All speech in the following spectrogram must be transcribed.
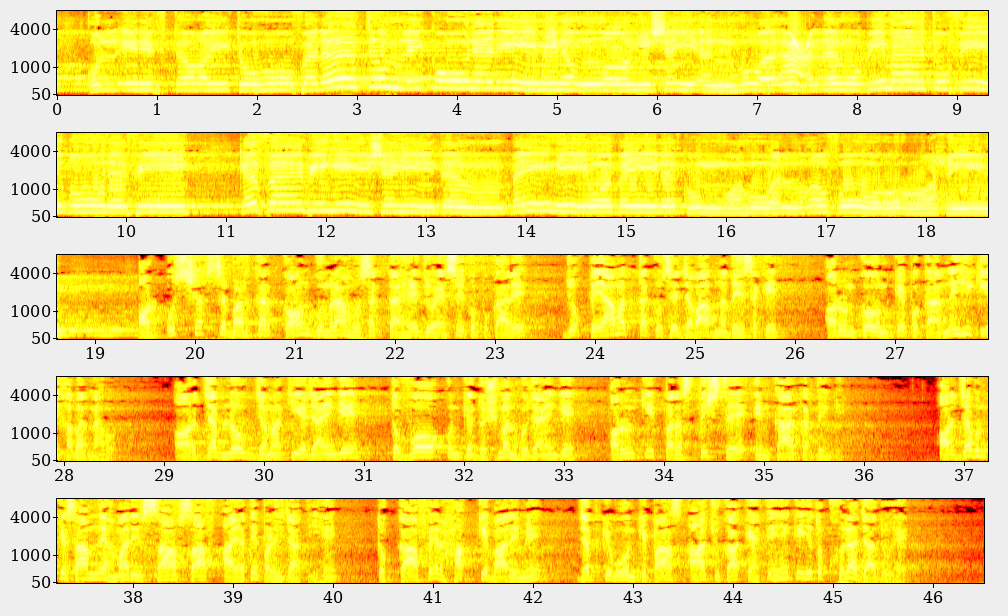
قل إن افتريته فلا تملكون لي من الله شيئا، هو أعلم بما تفيضون فيه. كفى به شهيدا بيني وبينكم، وهو الغفور الرحيم. اور اس شخص سے بڑھ کر کون گمراہ ہو سکتا ہے جو ایسے کو پکارے جو قیامت تک اسے جواب نہ دے سکے اور ان کو ان کے پکارنے ہی کی خبر نہ ہو؟ اور جب لوگ جمع کیے جائیں گے تو وہ ان کے دشمن ہو جائیں گے اور ان کی پرستش سے انکار کر دیں گے۔ اور جب ان کے سامنے ہماری صاف صاف آیتیں پڑھی جاتی ہیں تو کافر حق کے بارے میں جبکہ وہ ان کے پاس آ چکا کہتے ہیں کہ یہ تو کھلا جادو ہے۔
